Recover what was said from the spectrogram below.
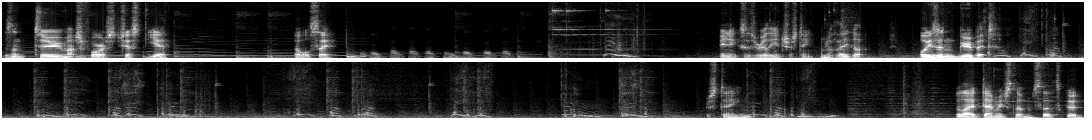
Doesn't do much for us just yet, but we'll see. Phoenix is really interesting. What have they got? Poison Goobert. Interesting. like I damaged them, so that's good.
